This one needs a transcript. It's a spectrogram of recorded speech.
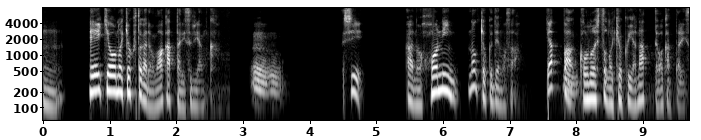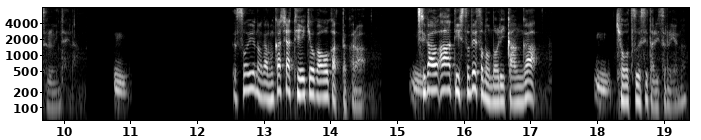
うん。提供の曲とかでも分かったりするやんか。うんうん。し、あの、本人の曲でもさ、やっぱうんこの人の曲やなって分かったりするみたいな。うん。そういうのが昔は提供が多かったから、うん違うアーティストでそのノリ感がうん。共通してたりするんやな。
